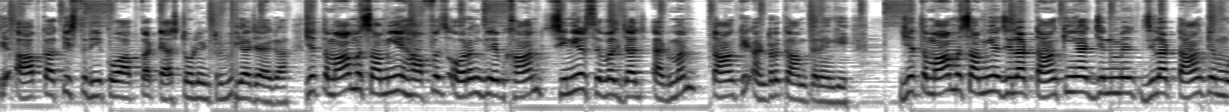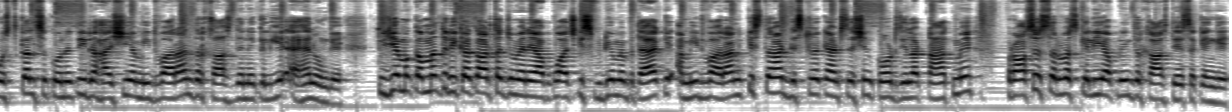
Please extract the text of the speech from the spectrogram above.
कि आपका किस तरीके को आपका टेस्ट और इंटरव्यू दिया जाएगा। ये तमाम असामी हाफज औरंगज़ेब खान, सीनियर सिविल जज एडमन टांग के अंडर काम करेंगी। ये तमाम असामियाँ ज़िला टांग की हैं, जिनमें ज़िला टांग के मुस्तकल सकूनती रहायशी उम्मीदवार दरख्वास्त देने के लिए अहल होंगे। तो ये मकम्मल तरीकाकार था जो मैंने आपको आज की इस वीडियो में बताया कि उम्मीदवार किस तरह डिस्ट्रिक्ट एंड सेशन कोर्ट ज़िला टांग में प्रोसेस सर्विस के लिए अपनी दरख्वास्त दे सकेंगे।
